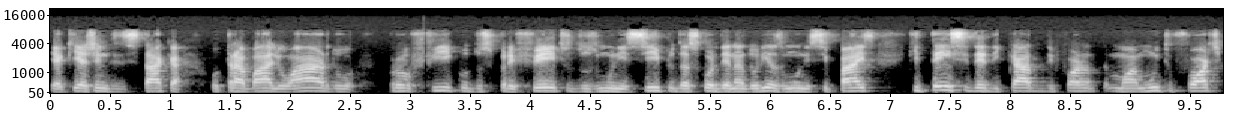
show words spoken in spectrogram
e aqui a gente destaca o trabalho árduo, profícuo dos prefeitos, dos municípios, das coordenadorias municipais, que têm se dedicado de forma muito forte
